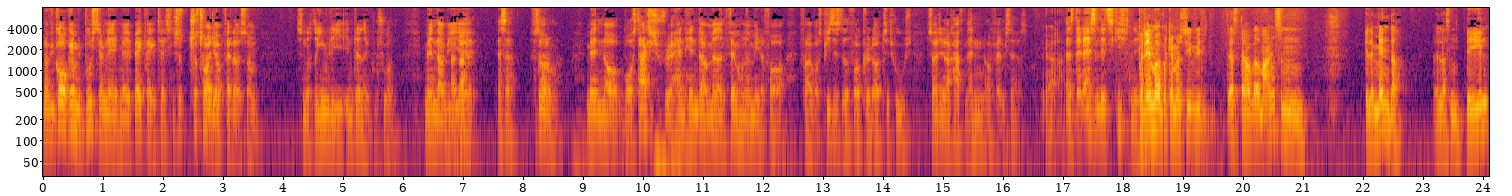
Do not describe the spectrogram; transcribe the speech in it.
Når vi går gennem et busterminal med backpackertasken, så, så tror jeg, de opfatter os som sådan rimelig indblandet i kulturen. Men når vi... Ja, øh, altså, forstår du mig? Men når vores taxichauffør, han henter maden 500 meter fra, fra vores pizzasted for at køre det op til et hus, så har de nok haft en anden opfattelse af os. ja. Altså, den er sådan lidt skiftende. På den måde kan man sige, at vi, altså, der har været mange sådan elementer, eller sådan dele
